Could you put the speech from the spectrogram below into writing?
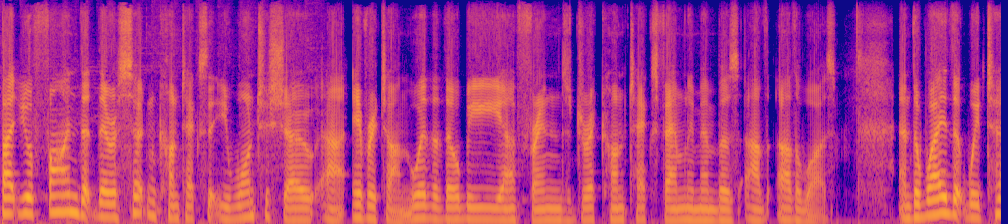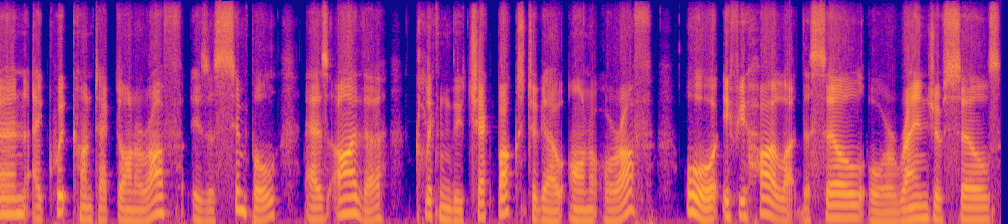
but you'll find that there are certain contacts that you want to show uh, every time, whether they'll be uh, friends, direct contacts, family members, otherwise. And the way that we turn a quick contact on or off is as simple as either clicking the checkbox to go on or off, or if you highlight the cell or a range of cells,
